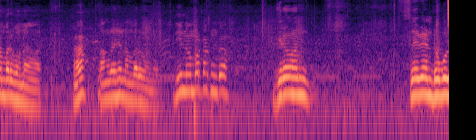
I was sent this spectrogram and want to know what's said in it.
নাম্বার ফোন আমার। হ্যাঁ? বাংলাদেশের নাম্বার ফোন দিন নম্বরটা কোনটা? জিরো ওয়ান সেভেন ডবল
